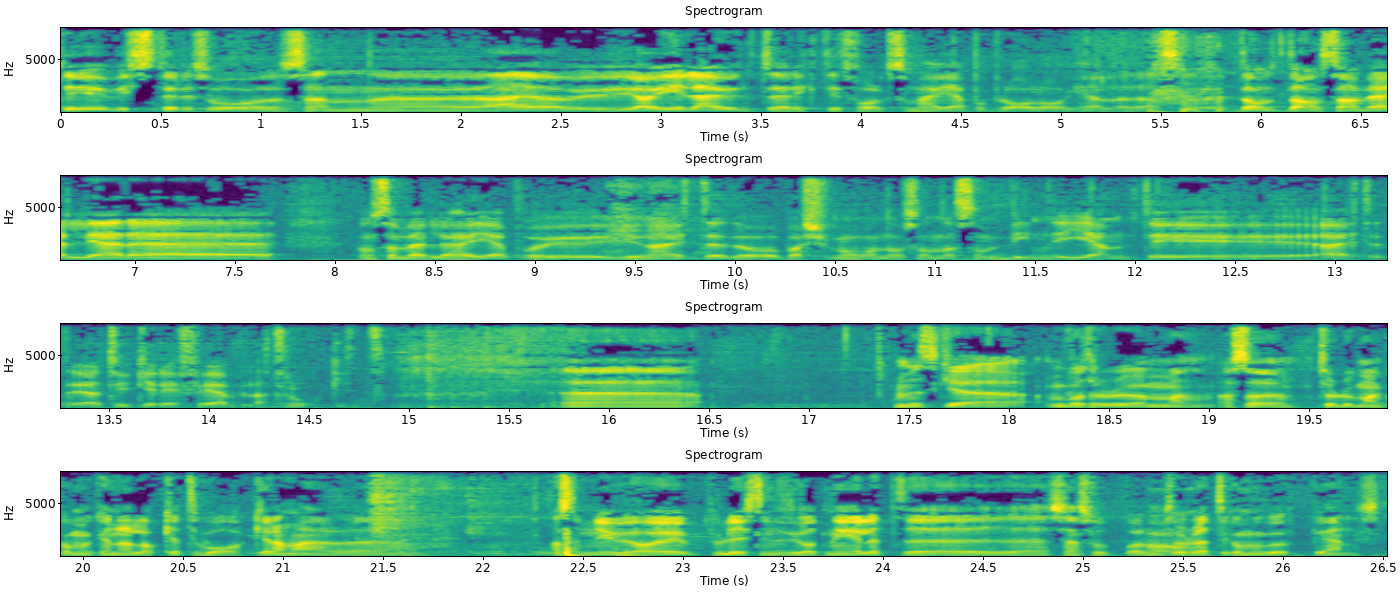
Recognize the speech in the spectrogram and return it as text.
det, visst är det så. Sen, nej, jag, jag gillar ju inte riktigt folk som hejar på bra lag heller. Alltså, de, de som väljer de som väljer att heja på United och Barcelona och sådana som vinner jämt, det jag, vet inte, jag tycker det är för jävla tråkigt. Eh, vi ska, vad tror du, om alltså, tror du man kommer kunna locka tillbaka de här... Eh, alltså nu har ju publiksnittet gått ner lite i eh, svensk fotboll, men Ja. tror du att det kommer gå upp igen? Liksom?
